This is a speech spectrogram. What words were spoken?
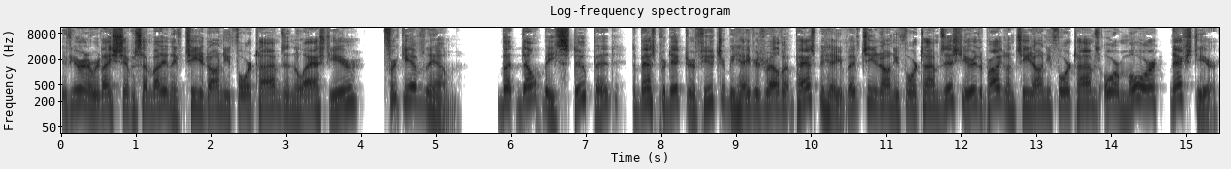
If you're in a relationship with somebody and they've cheated on you four times in the last year, forgive them. But don't be stupid. The best predictor of future behavior is relevant past behavior. They've cheated on you four times this year, they're probably going to cheat on you four times or more next year.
